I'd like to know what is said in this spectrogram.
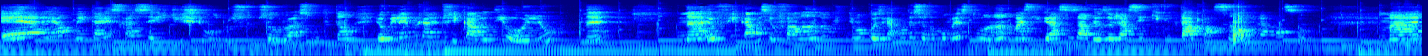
era realmente a escassez de estudos sobre o assunto. Então, eu me lembro que a gente ficava de olho, né? Na, eu ficava assim, eu falando de uma coisa que aconteceu no começo do ano, mas que graças a Deus eu já senti que tá passando, já passou. Mas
